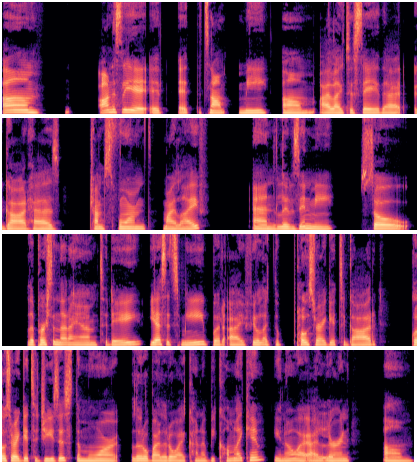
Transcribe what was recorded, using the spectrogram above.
um, honestly, it, it, it it's not me. Um, I like to say that God has transformed my life and lives in me. So the person that I am today, yes, it's me, but I feel like the closer I get to God, closer I get to Jesus, the more little by little I kind of become like him. You know, I, I learn um,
